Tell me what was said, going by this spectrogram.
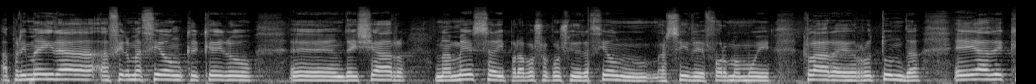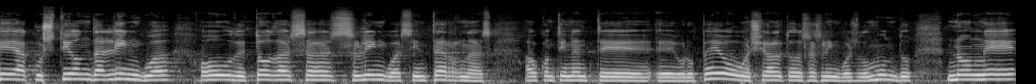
A primeira afirmación que quero eh, deixar na mesa e para a vosa consideración así de forma moi clara e rotunda é a de que a cuestión da lingua ou de todas as linguas internas ao continente eh, europeo ou en xeral todas as linguas do mundo non é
